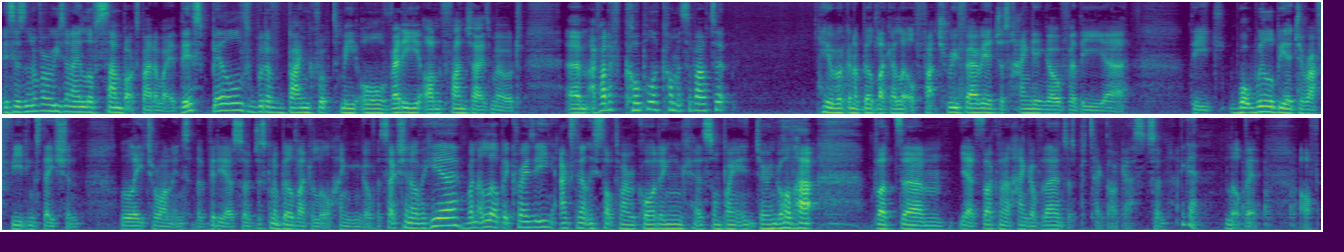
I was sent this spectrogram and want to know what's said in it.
This is another reason I love Sandbox, by the way. This build would have bankrupted me already on franchise mode. Um, I've had a couple of comments about it. Here we're going to build like a little thatch roof area just hanging over the uh, the what will be a giraffe feeding station later on into the video. So just going to build like a little hanging over section over here. Went a little bit crazy, accidentally stopped my recording at some point during all that. But um, yeah, it's not going to hang over there and just protect our guests. And again, a little bit of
